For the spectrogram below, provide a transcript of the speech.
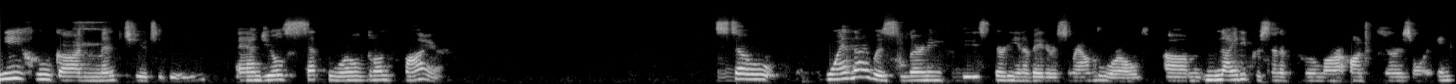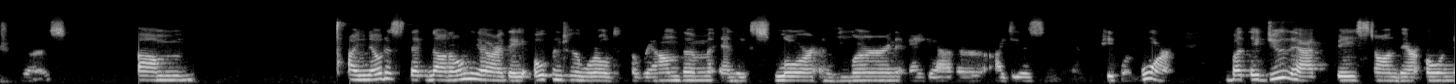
Be who God meant you to be, and you'll set the world on fire. So, when I was learning from these 30 innovators around the world, um, 90% of whom are entrepreneurs or entrepreneurs, um, I noticed that not only are they open to the world around them and explore and learn and gather ideas and, and people and more, but they do that based on their own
